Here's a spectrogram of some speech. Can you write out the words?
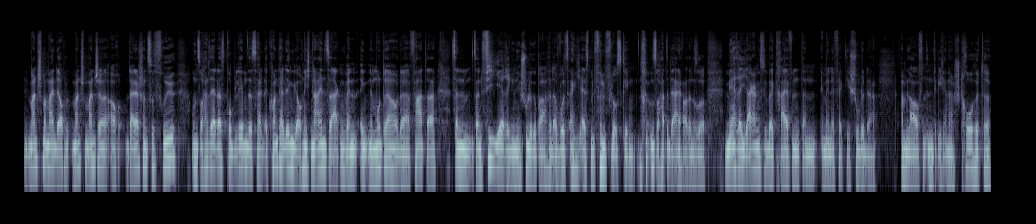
Manchmal meinte er auch, manche, manche auch leider schon zu früh. Und so hatte er das Problem, dass halt, er konnte halt irgendwie auch nicht Nein sagen, wenn irgendeine Mutter oder Vater seinen, seinen Vierjährigen in die Schule gebracht hat, obwohl es eigentlich erst mit fünf losging. Und so hatte der einfach dann so mehrere Jahrgangsübergreifend dann im Endeffekt die Schule da am Laufen in wirklich einer Strohhütte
